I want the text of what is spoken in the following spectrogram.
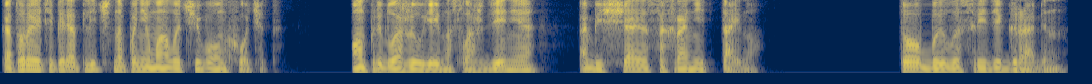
которая теперь отлично понимала, чего он хочет. Он предложил ей наслаждение, обещая сохранить тайну. То было среди грабин.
